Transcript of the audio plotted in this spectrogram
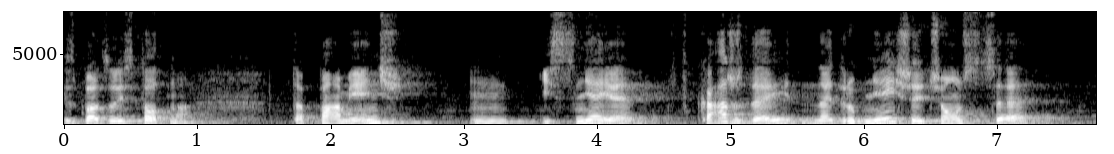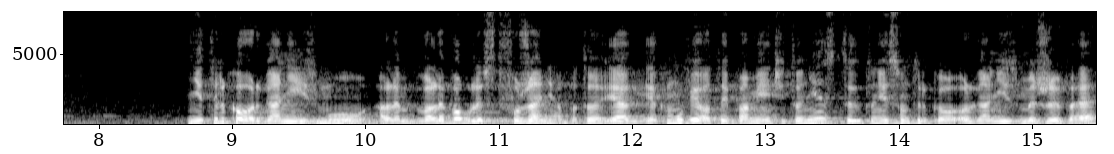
jest bardzo istotna. Ta pamięć mm, istnieje w każdej najdrobniejszej cząstce nie tylko organizmu, ale, ale w ogóle stworzenia, bo to jak, jak mówię o tej pamięci, to nie, jest, to nie są tylko organizmy żywe,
